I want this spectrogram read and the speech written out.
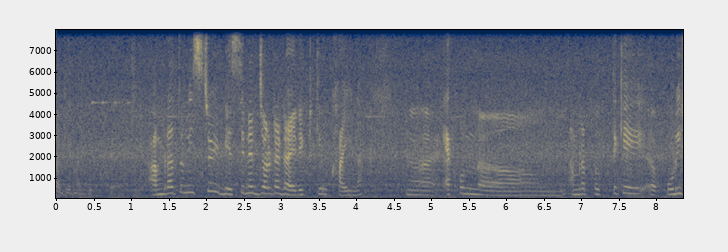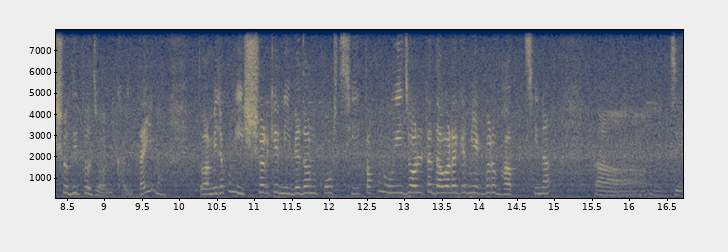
লাগে না দেখতে আমরা তো নিশ্চয়ই বেসিনের জলটা ডাইরেক্ট কেউ খাই না। এখন আমরা প্রত্যেকে পরিশোধিত জল খাই, তাই না? তো আমি যখন ঈশ্বরকে নিবেদন করছি, তখন ওই জলটা দেওয়ার আগে আমি একবারও ভাবছি না যে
